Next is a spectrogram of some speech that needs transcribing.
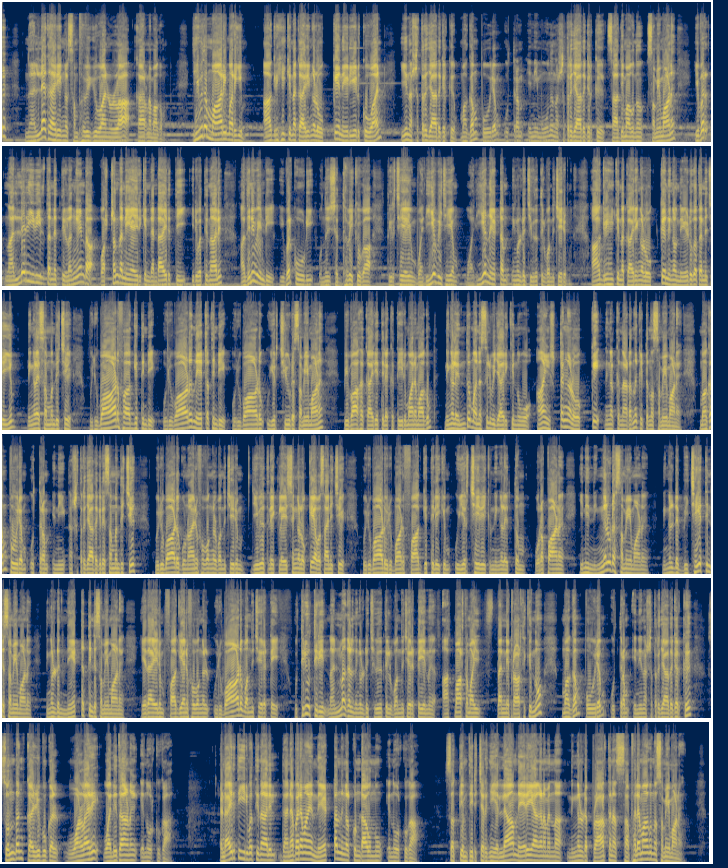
നല്ല കാര്യങ്ങൾ സംഭവിക്കുവാനുള്ള കാരണമാകും. ജീവിതം മാറി മറിയും ആഗ്രഹിക്കുന്ന കാര്യങ്ങളൊക്കെ നേടിയെടുക്കുവാൻ ഈ നക്ഷത്ര ജാതകർക്ക് മകം പൂരം ഉത്രം എന്നീ മൂന്ന് നക്ഷത്ര ജാതകർക്ക് സാധ്യമാകുന്ന സമയമാണ്. ഇവർ നല്ല രീതിയിൽ തന്നെ തിളങ്ങേണ്ട വർഷം തന്നെയായിരിക്കും രണ്ടായിരത്തി ഇരുപത്തിനാല് അതിനുവേണ്ടി ഇവർ കൂടി ഒന്ന് ശ്രദ്ധ വയ്ക്കുക തീർച്ചയായും വലിയ വിജയം വലിയ നേട്ടം നിങ്ങളുടെ ജീവിതത്തിൽ വന്നു ചേരും. ആഗ്രഹിക്കുന്ന കാര്യങ്ങളൊക്കെ നിങ്ങൾ നേടുക തന്നെ ചെയ്യും. നിങ്ങളെ സംബന്ധിച്ച് ഒരുപാട് ഭാഗ്യത്തിന്റെ ഒരുപാട് നേട്ടത്തിന്റെ ഒരുപാട് ഉയർച്ചയുടെ സമയമാണ്. വിവാഹ കാര്യത്തിലൊക്കെ തീരുമാനമാകും. നിങ്ങൾ എന്തു മനസ്സിൽ വിചാരിക്കുന്നുവോ ആ ഇഷ്ടങ്ങളൊക്കെ നിങ്ങൾക്ക് നടന്നു കിട്ടുന്ന സമയമാണ്. മകം പൂരം ഉത്രം എന്നീ നക്ഷത്രജാതകരെ സംബന്ധിച്ച് ഒരുപാട് ഗുണാനുഭവങ്ങൾ വന്നു ചേരും. ജീവിതത്തിലെ ക്ലേശങ്ങളൊക്കെ അവസാനിച്ച് ഒരുപാട് ഒരുപാട് ഭാഗ്യത്തിലേക്കും ഉയർച്ചയിലേക്കും നിങ്ങളെത്തും. ഉറപ്പാണ്. ഇനി നിങ്ങളുടെ സമയമാണ്. നിങ്ങളുടെ വിജയത്തിന്റെ സമയമാണ് നിങ്ങളുടെ നേട്ടത്തിന്റെ സമയമാണ്. ഏതായാലും ഭാഗ്യാനുഭവങ്ങൾ ഒരുപാട് വന്നു ചേരട്ടെ. ഒത്തിരി ഒത്തിരി നന്മകൾ നിങ്ങളുടെ ജീവിതത്തിൽ വന്നു ചേരട്ടെ എന്ന് ആത്മാർത്ഥമായി തന്നെ പ്രാർത്ഥിക്കുന്നു. മകം പൂരം ഉത്രം എന്നീ നക്ഷത്ര ജാതകർക്ക് സ്വന്തം കഴിവുകൾ വളരെ വലുതാണ് എന്നോർക്കുക. രണ്ടായിരത്തി ഇരുപത്തിനാലിൽ ധനപരമായ നേട്ടം നിങ്ങൾക്കുണ്ടാവുന്നു എന്നോർക്കുക. സത്യം തിരിച്ചറിഞ്ഞ് എല്ലാം നേരെയാകണമെന്ന നിങ്ങളുടെ പ്രാർത്ഥന സഫലമാകുന്ന സമയമാണ്.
